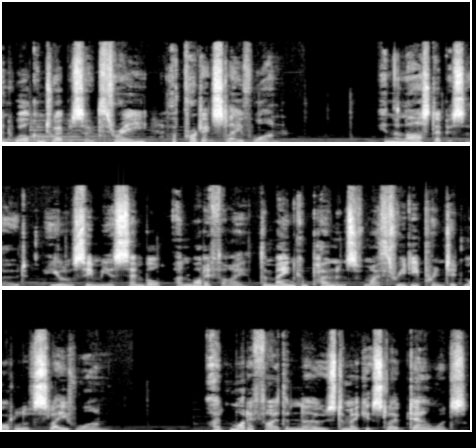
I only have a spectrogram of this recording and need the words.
and welcome to episode 3 of Project Slave 1. In the last episode, you'll have seen me assemble and modify the main components for my 3D printed model of Slave 1. I'd modified the nose to make it slope downwards,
